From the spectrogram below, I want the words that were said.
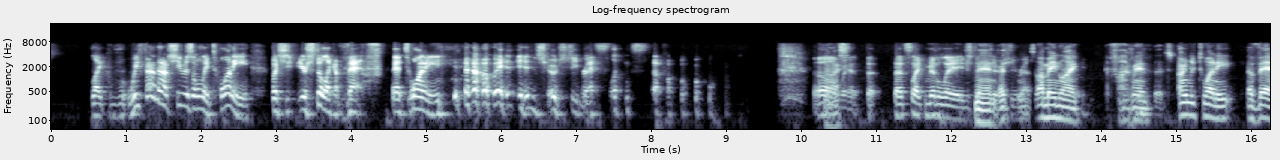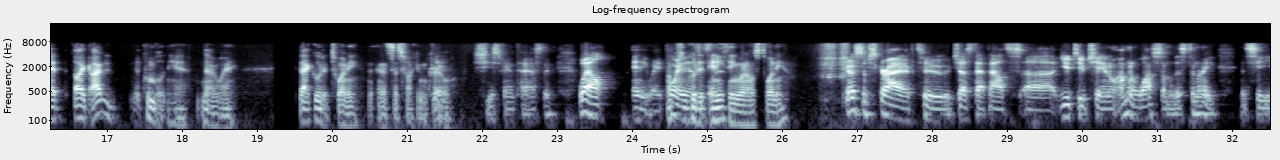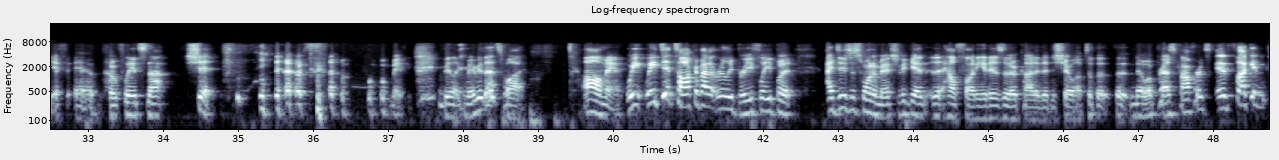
like we found out she was only 20, but she, you're still like a vet at 20, you know, in, in Joshi wrestling. So, oh Nice. man, that, that's like middle aged Man, that's-. I mean, like, fuck, man, it's only 20, a vet. Like, I, I couldn't yeah, no way. That good at 20. That's just fucking incredible. She's fantastic. Well, anyway, I point wasn't is, good is at anything when I was 20. go subscribe to Just Tap Out's uh, YouTube channel. I'm gonna watch some of this tonight and see if uh, hopefully it's not shit. You know, so maybe be like maybe that's why. Oh man, we we did talk about it really briefly, but I do just want to mention again that how funny it is that Okada didn't show up to the, the Noah press conference and fucking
